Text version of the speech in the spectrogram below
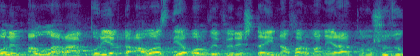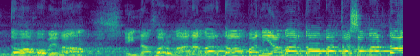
বলেন, আল্লাহ রাগ করি একটা আওয়াজ দিয়া বলবে ফেরেস্তাই নাফার মানের আর কোনো সুযোগ দেওয়া হবে না। এই নাফার মান আমার দেওয়া পানি, আমার দেওয়া বাতাস, আমার দেওয়া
